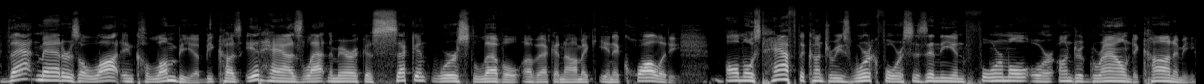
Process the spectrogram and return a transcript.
That matters a lot in Colombia because it has Latin America's second worst level of economic inequality. Almost half the country's workforce is in the informal or underground economy.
